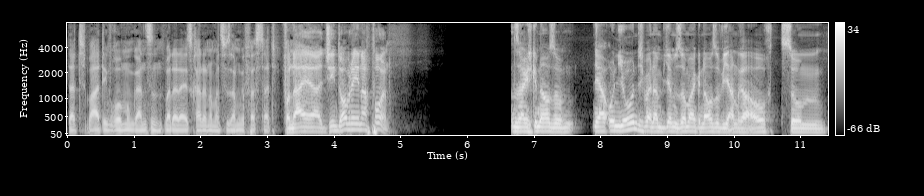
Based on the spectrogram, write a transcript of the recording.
das war halt im Groben und Ganzen, was er da jetzt gerade nochmal zusammengefasst hat. Von daher, Jean Dobre nach Polen. Sage ich genauso. Ja, Union, ich meine, haben wir im Sommer genauso wie andere auch zum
